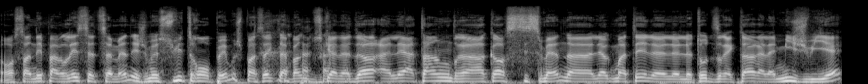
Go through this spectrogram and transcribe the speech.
On s'en est parlé cette semaine et je me suis trompé. Moi, je pensais que la Banque du Canada allait attendre encore six semaines, allait augmenter le, taux directeur à la mi-juillet.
